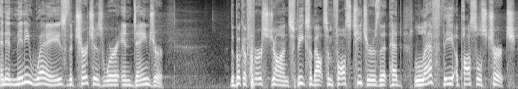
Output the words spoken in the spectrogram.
And in many ways, the churches were in danger. The book of First John speaks about some false teachers that had left the apostles' church.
